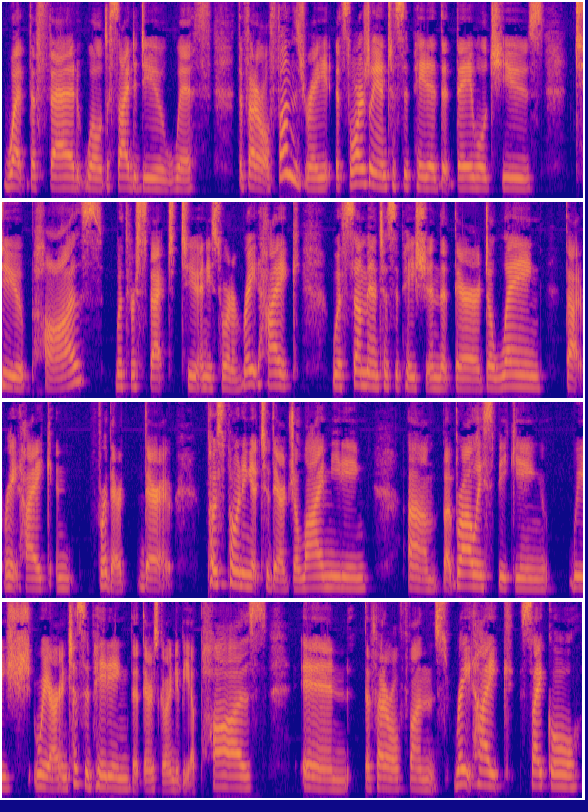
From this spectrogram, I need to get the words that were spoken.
what the Fed will decide to do with the federal funds rate, it's largely anticipated that they will choose to pause with respect to any sort of rate hike, with some anticipation that they're delaying that rate hike and for their their postponing it to their July meeting. Um, but broadly speaking, we sh- we are anticipating that there's going to be a pause in the federal funds rate hike cycle,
